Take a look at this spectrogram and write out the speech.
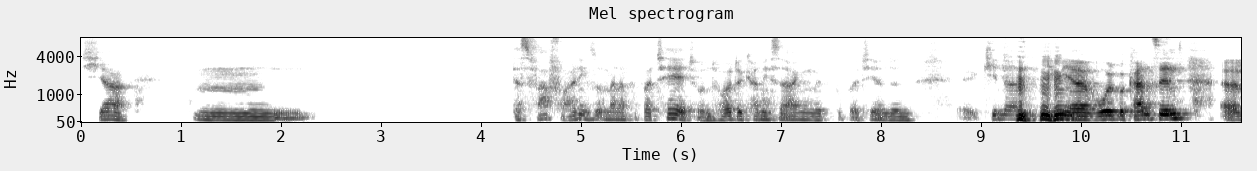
tja, mh, hm, das war vor allen Dingen so in meiner Pubertät. Und heute kann ich sagen, mit pubertierenden äh, Kindern, die mir wohl bekannt sind, äh,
